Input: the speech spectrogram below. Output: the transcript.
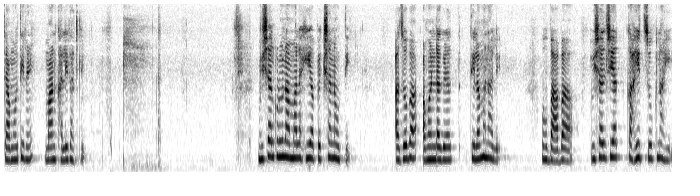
त्यामुळे तिने मान खाली घातली. विशालकडून आम्हाला ही अपेक्षा नव्हती. आजोबा आवंडा गिळत तिला म्हणाले ओ बाबा विशालची यात काहीच चूक नाही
